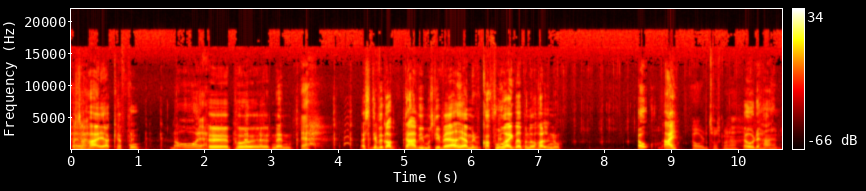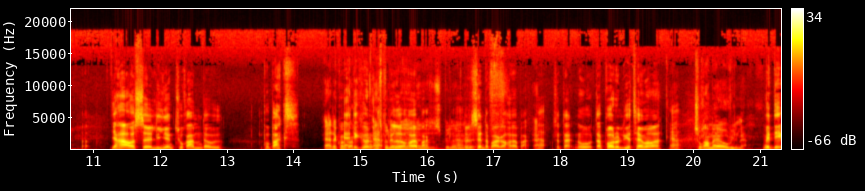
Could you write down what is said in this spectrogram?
og så Ja. har jeg Cafu Nå ja. øh, på øh, den anden. Ja. Altså, jeg ved godt, der har vi måske været, ja, men Cafu har ikke været på noget hold endnu. Jo, Nej, Åh, oh, det tror jeg sgu, han har. jo, det har han. jeg har også øh, Lilian Thuram derude. På baks? Ja, det kunne Ja, han det godt. kunne han. Han spillede højre bak. Han spillede, Han med- spiller centerback og højreback. Ja. Så der, nu, der prøver du lige at tage mig, hva'? Ja. Turam er jeg jo vild med. Men det,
